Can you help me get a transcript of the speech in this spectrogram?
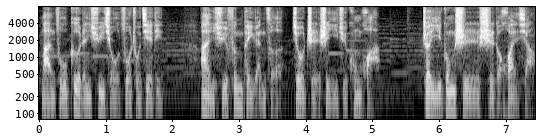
满足个人需求做出界定，按需分配原则就只是一句空话。这一公式是个幻想，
